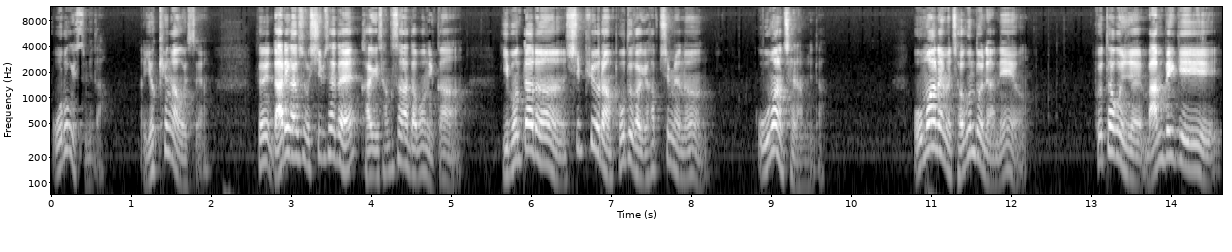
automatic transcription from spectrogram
오르고 있습니다. 역행하고 있어요. 날이 갈수록 10세대 가격이 상승하다 보니까 이번 달은 CPU랑 보드 가격 합치면은 5만원 차이 납니다. 5만원이면 적은 돈이 아니에요 그렇다고 이제 만백이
